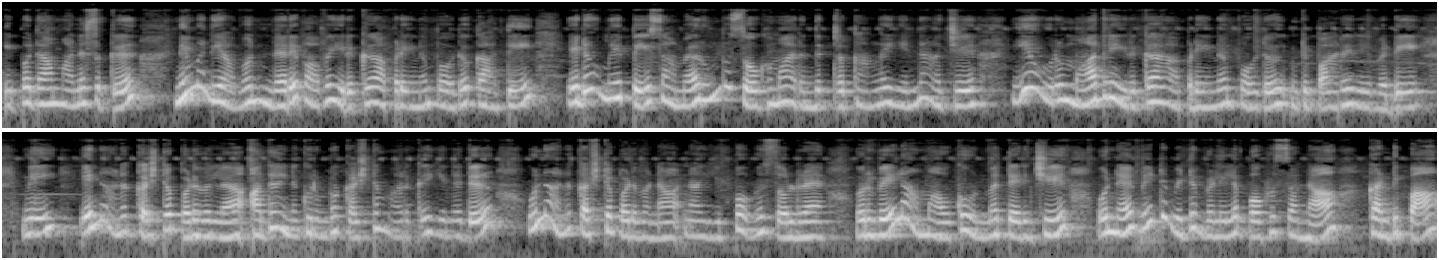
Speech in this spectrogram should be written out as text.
இப்போதான் மனசுக்கு நிம்மதியாகவும் நிறைவாகவும் இருக்கு அப்படின்னு போது கார்த்தி எதுவுமே பேசாம ரொம்ப சோகமா இருந்துட்டு இருக்காங்க. என்ன ஆச்சு ஏன் ஒரு மாதிரி இருக்க? அப்படின்னு போது இங்கே பாரு ரேவதி. நீ என்னால் கஷ்டப்படுவில்ல அதான் எனக்கு ரொம்ப கஷ்டமாக இருக்கு. என்னது? உன்னால் கஷ்டப்படுவேனா? நான் இப்போவும் சொல்கிறேன் ஒரு வேளை அம்மாவுக்கு உண்மை தெரிஞ்சு உன்னை வீட்டு விட்டு வெளியில் போக சொன்னால் கண்டிப்பாக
